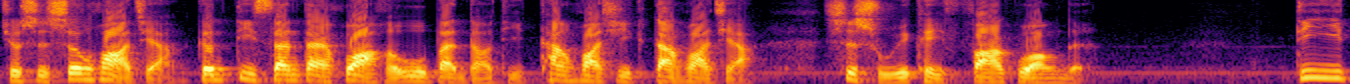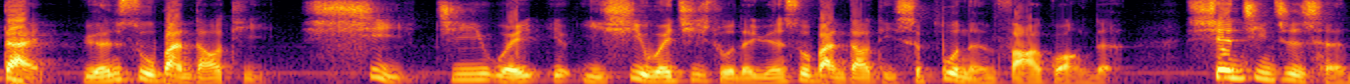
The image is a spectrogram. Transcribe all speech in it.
就是砷化镓，跟第三代化合物半导体碳化系氮化镓是属于可以发光的。第一代元素半导体，系基为以系为基础的元素半导体是不能发光的。先进制程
